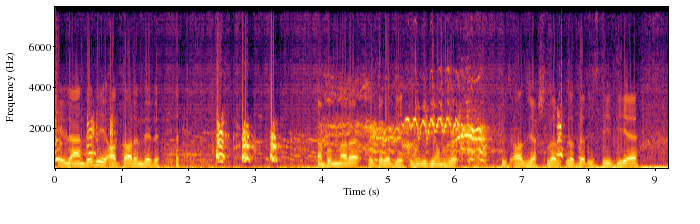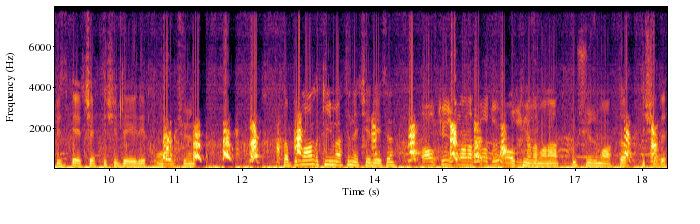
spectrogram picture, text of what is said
şeylərini dedi, adlarını dedi. Ya bunlara belə deyək, bizim videomuzu biz az yaşlılar zadlar izləyir deyə biz erkək dişi deyirik onun üçün. Ya bunların qiyməti neçə deyirsən? 600 manat odur. 600 manat, 300 manat da dişidir.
